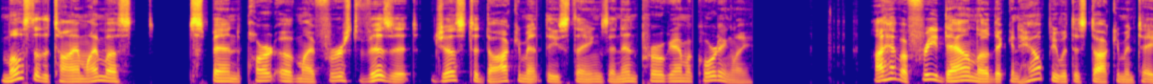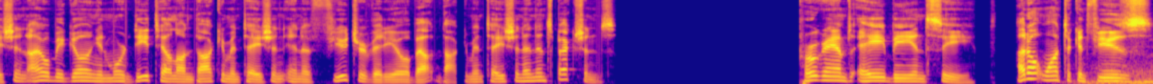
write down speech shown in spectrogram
Most of the time, I must spend part of my first visit just to document these things and then program accordingly. I have a free download that can help you with this documentation. I will be going in more detail on documentation in a future video about documentation and inspections. Programs A, B, and C. I don't want to confuse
